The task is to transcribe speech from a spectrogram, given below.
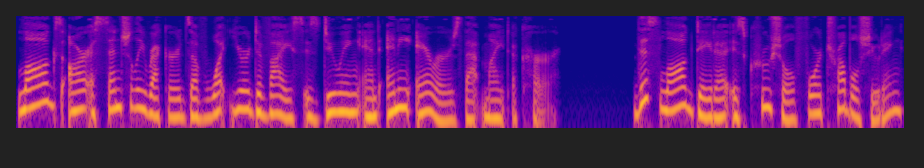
Logs are essentially records of what your device is doing and any errors that might occur. This log data is crucial for troubleshooting,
